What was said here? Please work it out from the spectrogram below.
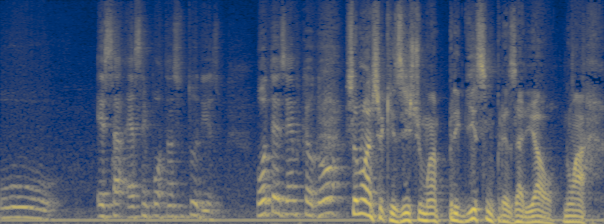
o, essa, essa importância do turismo. Outro exemplo que eu dou, Você não acha que existe uma preguiça empresarial no ar?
